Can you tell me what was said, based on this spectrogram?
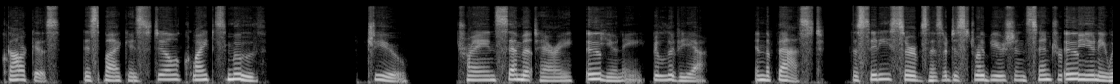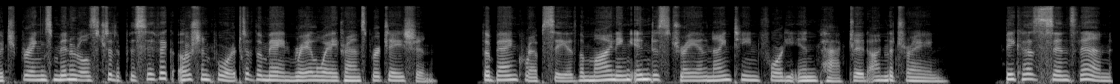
carcass, this bike is still quite smooth. 2. Train Cemetery, Uyuni, Bolivia. In the past, the city serves as a distribution center Uyuni which brings minerals to the Pacific Ocean port of the main railway transportation. The bankruptcy of the mining industry in 1940 impacted on the train. Because since then,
